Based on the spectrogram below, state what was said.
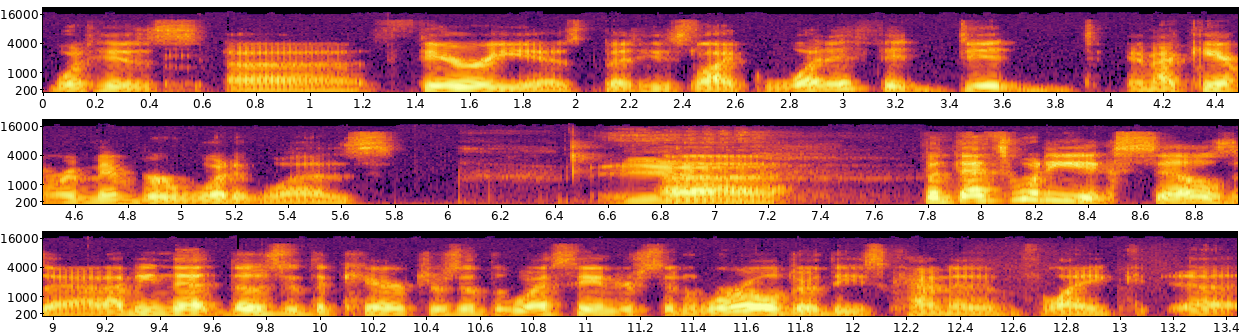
what his uh theory is, but he's like, what if it didn't? And I can't remember what it was. yeah. Uh, but that's what he excels at. I mean, that those are the characters of the Wes Anderson world are these kind of like uh,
